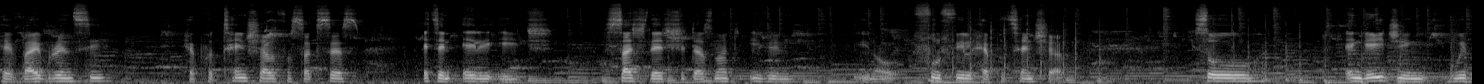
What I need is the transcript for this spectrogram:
her vibrancy, her potential for success at an early age. such that she does not even, you know, fulfill her potential. So, engaging with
